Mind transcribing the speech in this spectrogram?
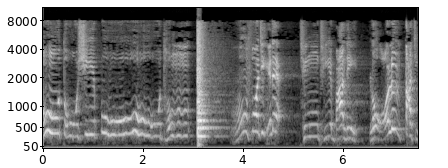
的一幕多些不同。无法解的，青天白日，老路大姐，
